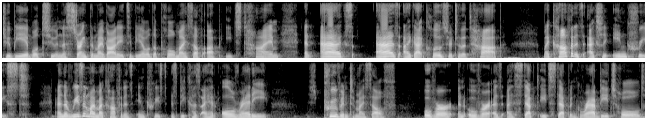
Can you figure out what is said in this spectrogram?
to be able to, in the strength in my body, to be able to pull myself up each time. And as, as I got closer to the top, my confidence actually increased. And the reason why my confidence increased is because I had already proven to myself over and over as I stepped each step and grabbed each hold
